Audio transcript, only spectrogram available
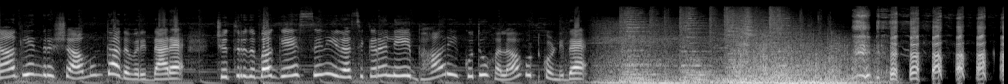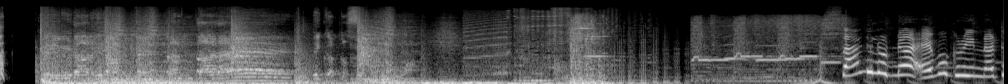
ನಾಗೇಂದ್ರ ಶಾ ಮುಂತಾದವರಿದ್ದಾರೆ. ಚಿತ್ರದ ಬಗ್ಗೆ ಸಿನಿ ರಸಿಕರಲ್ಲಿ ಭಾರಿ ಕುತೂಹಲ ಹುಟ್ಕೊಂಡಿದೆ. ಎವರ್ಗ್ರೀನ್ ನಟ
